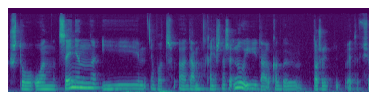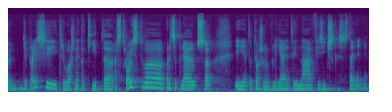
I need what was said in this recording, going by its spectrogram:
что он ценен. И вот, а, да, конечно же, ну и да, как бы тоже это все депрессия и тревожные какие-то расстройства прицепляются, и это тоже влияет и на физическое состояние.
